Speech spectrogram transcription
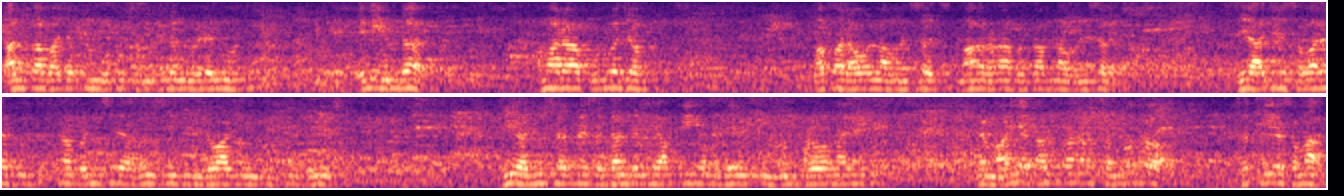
તાલુકા ભાજપનું મોટું સંમેલન મળેલું હતું. એની અંદર અમારા પૂર્વજ બાપા રાવલના વંશજ, મહારાણા પ્રતાપના વંશજ જે આજે સવારે દુર્ઘટના બની છે, અરુણસિંહજી મેવાડનું મૃત્યુ થયું છે. જે હજુર સાહેબને શ્રદ્ધાંજલિ આપી અને બે મિનિટની મૌન પાડવામાં આવ્યું હતું. અને માળિયા તાલુકાનો સમગ્ર ક્ષત્રિય સમાજ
